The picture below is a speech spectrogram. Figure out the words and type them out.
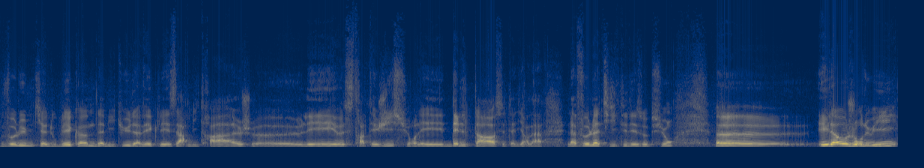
volume qui a doublé comme d'habitude avec les arbitrages, euh, les euh, stratégies sur les deltas, c'est-à-dire la, volatilité des options. Euh, et là aujourd'hui,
